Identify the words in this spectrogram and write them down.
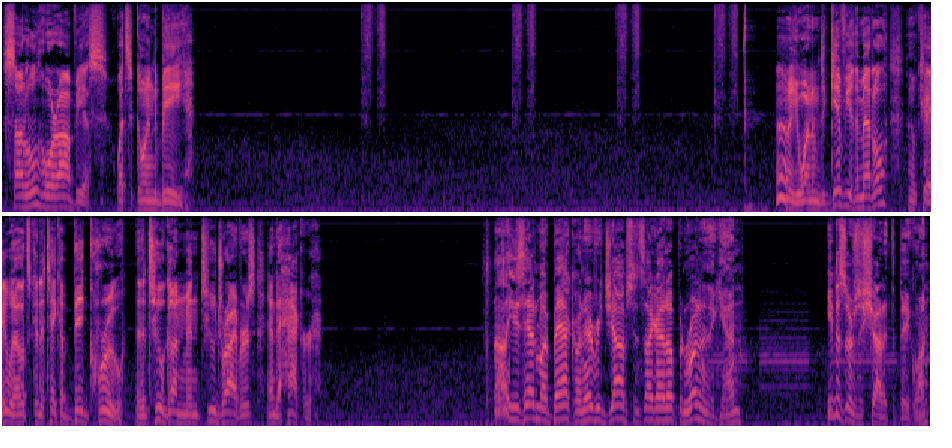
subtle or obvious? What's it going to be? Oh, you want him to give you the medal? Okay, well, it's gonna take a big crew. Uh, two gunmen, two drivers, and a hacker. Well, he's had my back on every job since I got up and running again. He deserves a shot at the big one.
